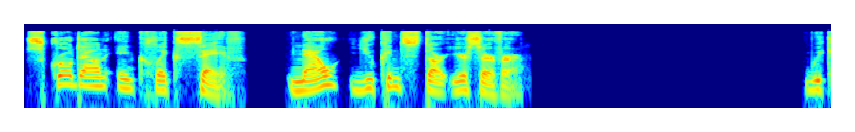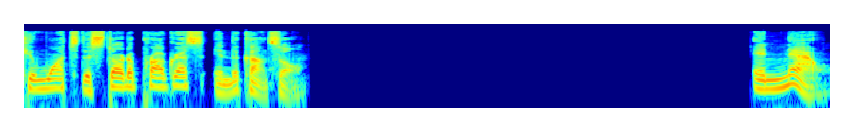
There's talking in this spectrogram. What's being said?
Scroll down and click Save. Now you can start your server we can watch the startup progress in the console. And now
